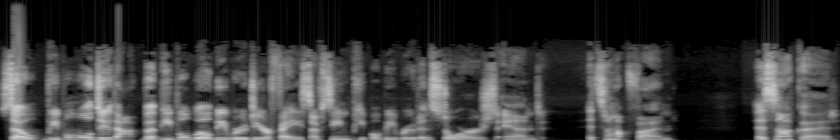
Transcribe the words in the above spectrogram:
So people will do that, but people will be rude to your face. I've seen people be rude in stores and it's not fun. It's not good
